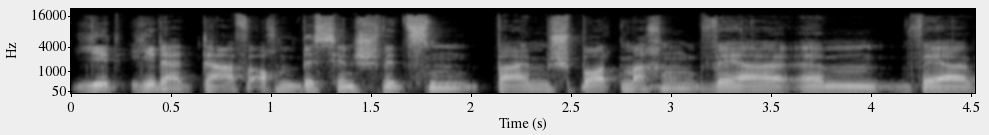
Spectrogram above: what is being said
jeder darf auch ein bisschen schwitzen beim Sport machen. Wer, ähm, wer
